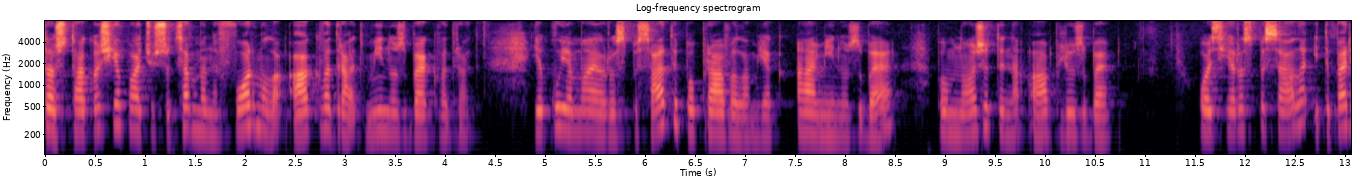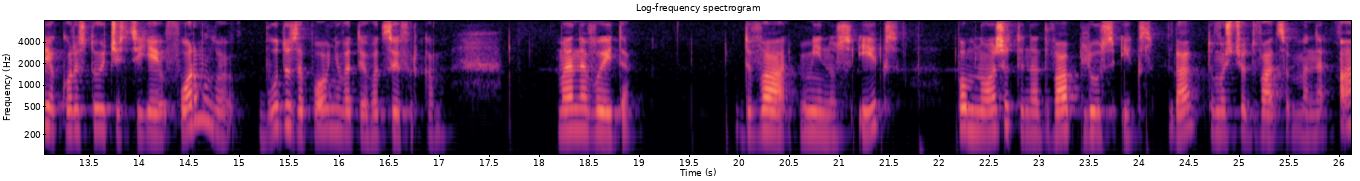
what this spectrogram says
Тож, також я бачу, що це в мене формула а квадрат мінус б квадрат, яку я маю розписати по правилам як а мінус б помножити на а плюс б. Ось я розписала, і тепер я, користуючись цією формулою, буду заповнювати його циферками. У мене вийде 2 мінус х помножити на 2 плюс х. Да? Тому що 2 це в мене А,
